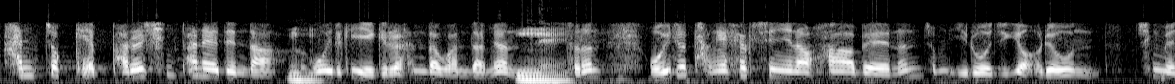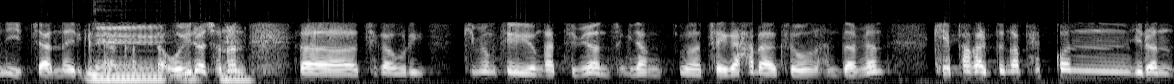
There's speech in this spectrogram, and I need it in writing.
한쪽 개파를 심판해야 된다. 네. 음흠. 뭐 이렇게 얘기를 한다고 한다면 네. 저는 오히려 당의 혁신이나 화합에는 좀 이루어지기 어려운 측면이 있지 않나 이렇게 네. 생각합니다. 오히려 저는 어, 제가 우리 김용태 의원 같으면 그냥 어, 제가 하나 교훈을 한다면 개파 갈등과 패권 이런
